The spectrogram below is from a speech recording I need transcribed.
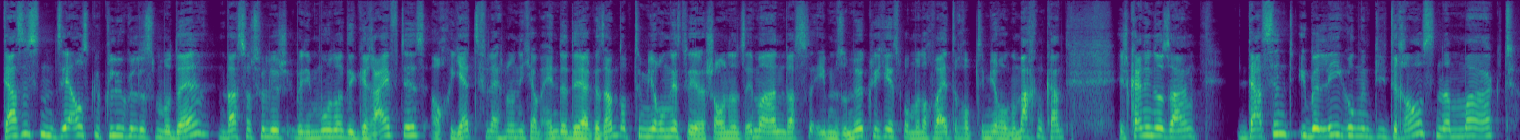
Das ist ein sehr ausgeklügeltes Modell, was natürlich über die Monate gereift ist, auch jetzt vielleicht noch nicht am Ende der Gesamtoptimierung ist. Wir schauen uns immer an, was eben so möglich ist, wo man noch weitere Optimierungen machen kann. Ich kann dir nur sagen, das sind Überlegungen, die draußen am Markt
